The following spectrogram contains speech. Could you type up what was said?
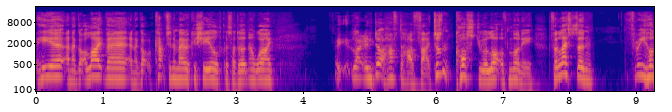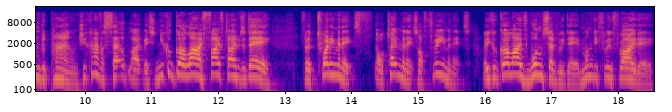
here, and I got a light there, and I got a Captain America shield because I don't know why. Like you don't have to have that. It doesn't cost you a lot of money for less than three hundred pounds. You can have a setup like this, and you could go live five times a day for 20 minutes or 10 minutes or three minutes. Or you could go live once every day, Monday through Friday,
